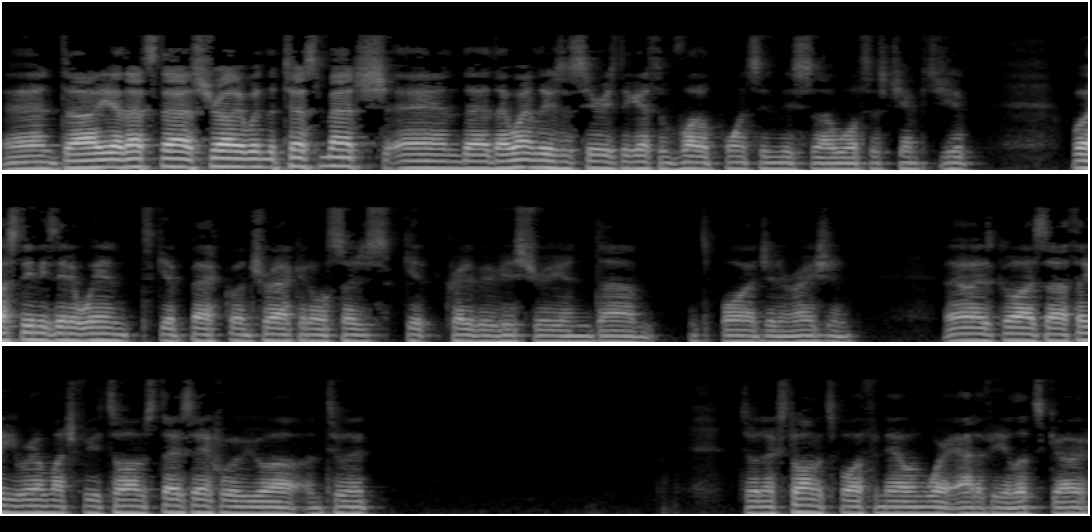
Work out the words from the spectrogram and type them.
And uh, yeah, that's that. Australia win the Test match, and uh, they won't lose the series to get some vital points in this uh, World Test Championship. West Indies need a win to get back on track, and also just get credit of history and um, inspire a generation. Anyways, guys, uh, thank you very much for your time. Stay safe wherever you are. Until until next time, it's bye for now, and we're out of here. Let's go.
